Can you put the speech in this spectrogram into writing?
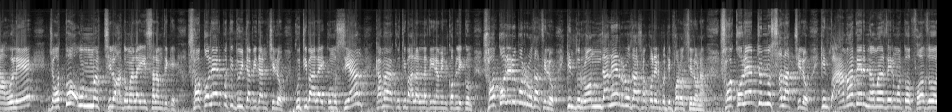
তাহলে যত উম্মত ছিল আদম আলাই ইসলাম থেকে, সকলের প্রতি দুইটা বিধান ছিল, কুতিবা আলাই কুমুসিয়াম কামা কুতিবা আল্লাদিন আমিন কবলিকুম সকলের উপর রোজা ছিল, কিন্তু রমজানের রোজা সকলের প্রতি ফরজ ছিল না। সকলের জন্য সালাদ ছিল, কিন্তু আমাদের নামাজের মতো ফজর,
